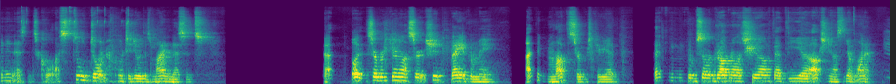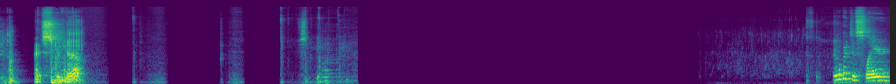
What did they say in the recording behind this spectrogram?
mining essence cool. I still don't know what to do with this mining essence. Uh, oh, the server tier not certain shit. That ain't for me. I think I'm not the server tier yet. That came from someone dropping all that shit off at the uh, auction house. They didn't want it. I just scooped it up. Go back to Slayer.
